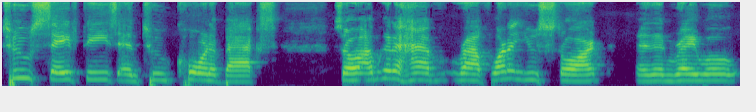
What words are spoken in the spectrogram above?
two safeties and two cornerbacks. So I'm going to have Ralph. Why don't you start, and then Ray will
